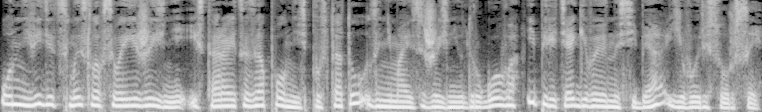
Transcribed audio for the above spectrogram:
Он не видит смысла в своей жизни и старается заполнить пустоту, занимаясь жизнью другого и перетягивая на себя его ресурсы.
